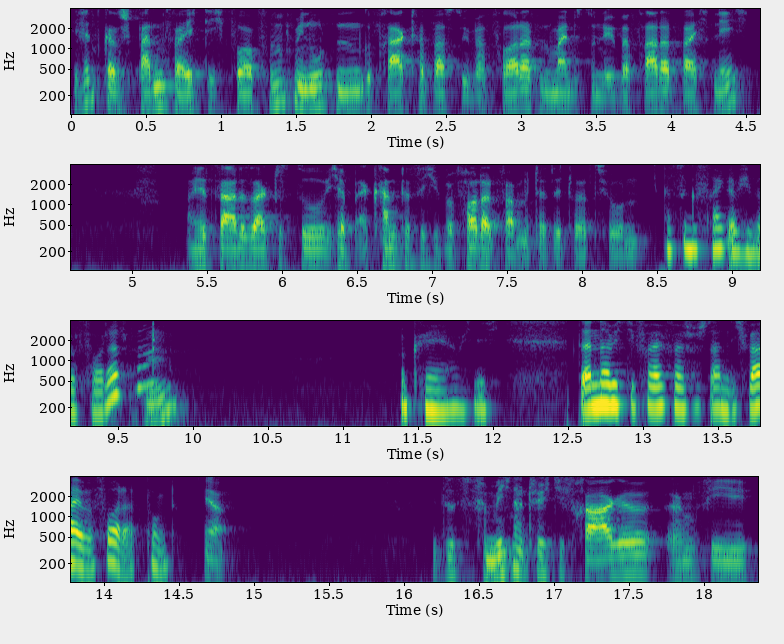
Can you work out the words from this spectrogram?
Ich finde es ganz spannend, weil ich dich vor fünf Minuten gefragt habe, was du überfordert und meintest du, ne, überfordert war ich nicht. Und jetzt gerade sagtest du, ich habe erkannt, dass ich überfordert war mit der Situation. Hast du gefragt, ob ich überfordert war? Hm? Okay, habe ich nicht. Dann habe ich die Frage falsch verstanden. Ich war überfordert, Punkt. Ja. Jetzt ist für mich natürlich die Frage, irgendwie,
